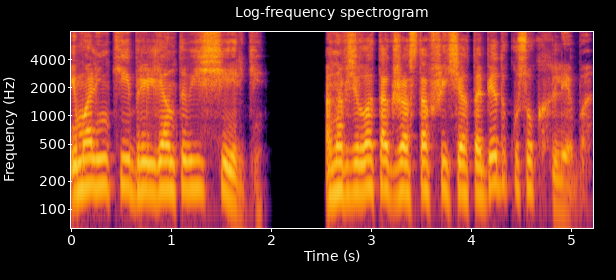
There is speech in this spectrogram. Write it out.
и маленькие бриллиантовые серьги. Она взяла также оставшийся от обеда кусок хлеба.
